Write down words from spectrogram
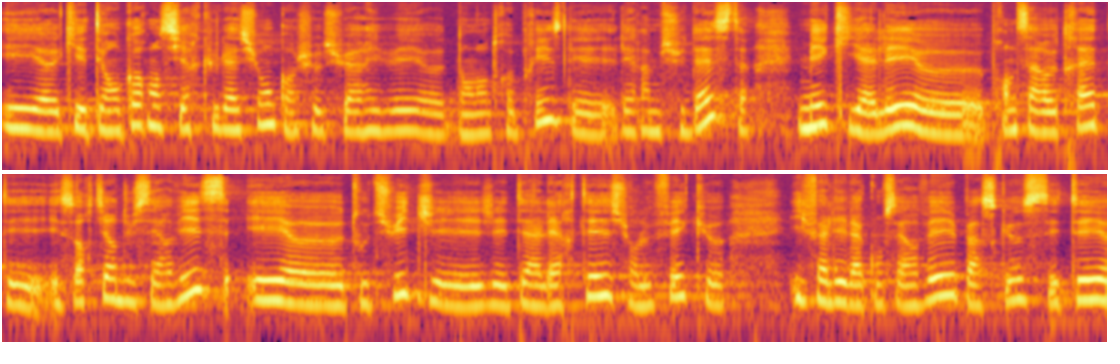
et euh, qui était encore en circulation quand je suis arrivée euh, dans l'entreprise, les, rames sud-est, mais qui allait euh, prendre sa retraite et, sortir du service. Et tout de suite, j'ai été alertée sur le fait qu'il fallait la conserver parce que c'était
